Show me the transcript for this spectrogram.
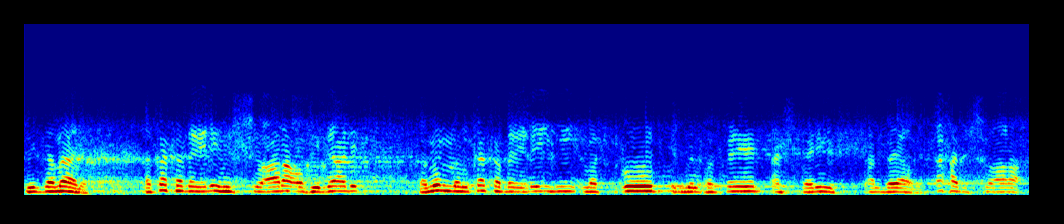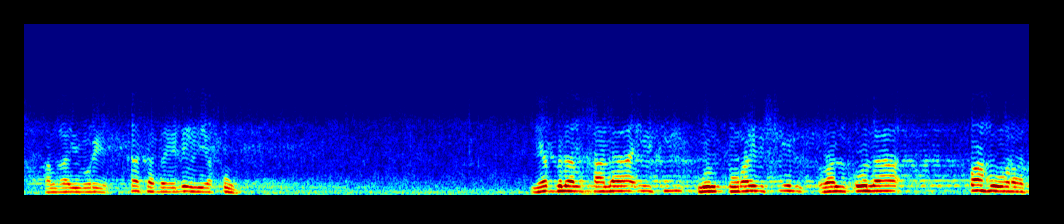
في زمانه. فكتب إليه الشعراء في ذلك فممن كتب إليه مسعود بن الحسين الشريف البياضي أحد الشعراء الغيورين. كتب إليه يقول يا ابن الخلائف من قريش والأولى طهرت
